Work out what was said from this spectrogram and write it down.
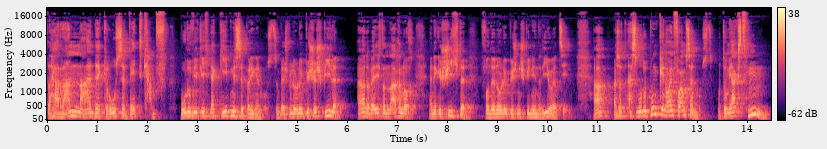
der herannahende große Wettkampf, wo du wirklich Ergebnisse bringen musst, zum Beispiel Olympische Spiele. Ja, da werde ich dann nachher noch eine Geschichte von den Olympischen Spielen in Rio erzählen. Ja, also das, wo du punktgenau in Form sein musst und du merkst, hm,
